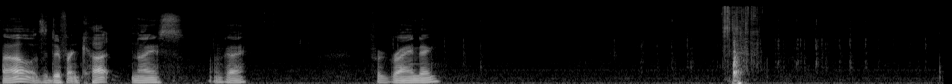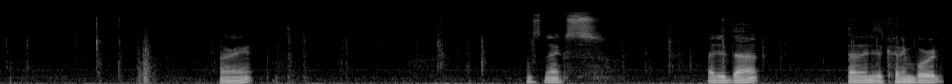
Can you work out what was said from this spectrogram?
Oh, it's a different cut. Nice. Okay. For grinding. Alright. What's next? I did that. Then I need the cutting board.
